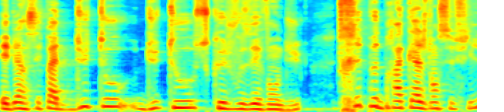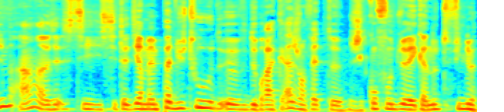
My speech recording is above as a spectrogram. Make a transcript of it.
Eh bien, c'est pas du tout, du tout ce que je vous ai vendu. Très peu de braquage dans ce film, hein, c'est- c'est-à-dire même pas du tout de, de braquage. En fait, euh, j'ai confondu avec un autre film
